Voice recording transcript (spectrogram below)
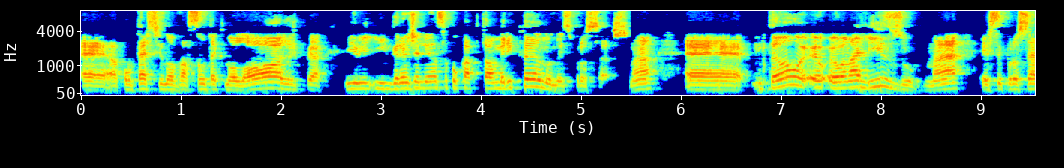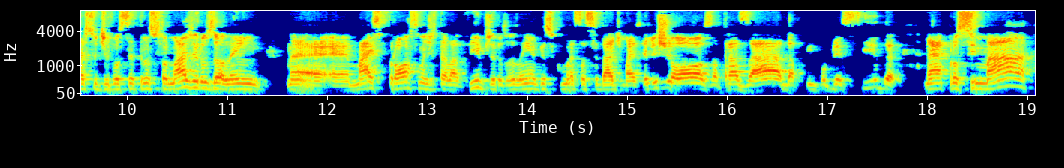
é, acontece inovação tecnológica e, e, em grande aliança com o capital americano nesse processo. Né? É, então, eu, eu analiso né, esse processo de você transformar Jerusalém né, é, mais próxima de Tel Aviv. Jerusalém é visto como essa cidade mais religiosa, atrasada, empobrecida, né, aproximar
